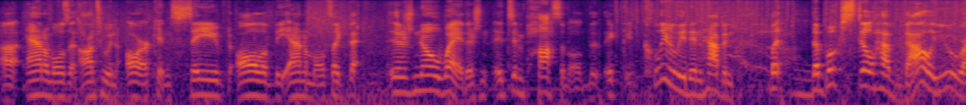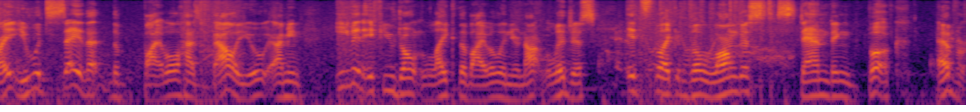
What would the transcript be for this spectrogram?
uh, animals onto an ark and saved all of the animals. Like that there's no way. There's it's impossible. It, it, clearly didn't happen. But the books still have value right? You would say that the bible has value. I mean even if you don't like the bible and you're not religious it's like the longest standing book ever.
